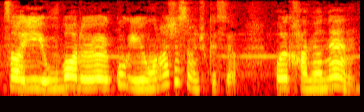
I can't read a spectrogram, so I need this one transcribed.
그래서 이 우버를 꼭 이용을 하셨으면 좋겠어요. 거기 가면은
